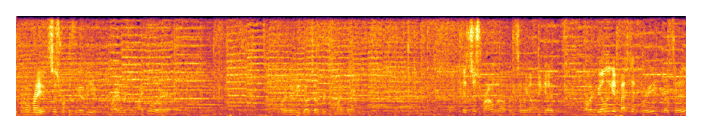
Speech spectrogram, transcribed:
Oh, right. It's just. Is it gonna be Ryan versus Michael, or, or is it gonna be Goto versus Michael? It's just round robin, so we only get. Oh, we only get best of three. That's it.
